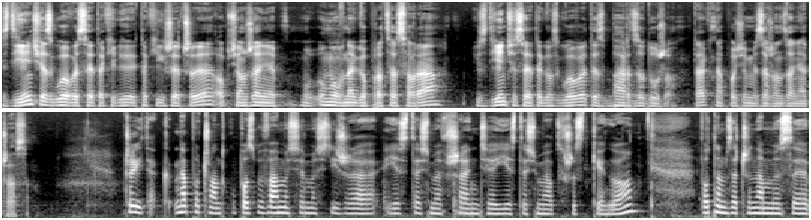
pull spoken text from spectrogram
Zdjęcie z głowy sobie takich rzeczy, obciążenie umownego procesora i zdjęcie sobie tego z głowy to jest bardzo dużo tak? na poziomie zarządzania czasem. Czyli tak, na początku pozbywamy się myśli, że jesteśmy wszędzie i jesteśmy od wszystkiego. Potem zaczynamy sobie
